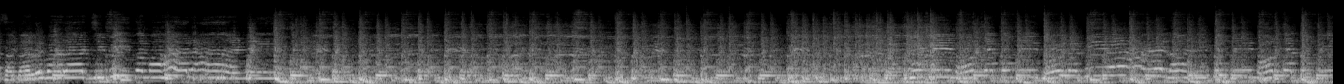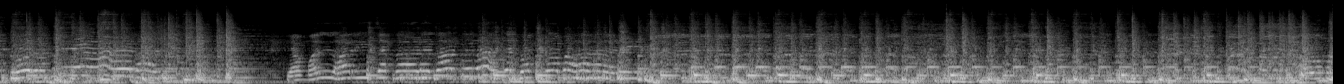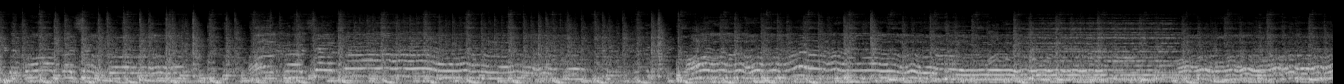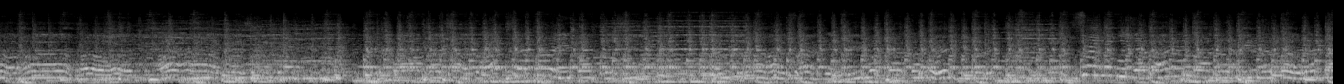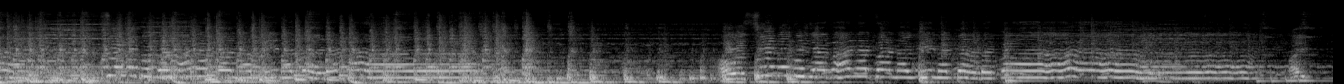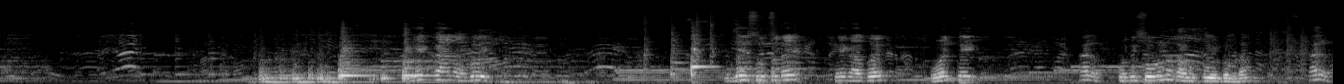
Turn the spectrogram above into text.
कैलास दरबाराची मीच महाराणी. तुम्ही नव्हत्या तुम्ही ढोल राणी तुम्ही तुम्ही राणी त्या मल्हारीच्या काळजात राजभक्त ते गातोय वन टेक हॅलो. कोणी सोडू नका फक्त युट्यूबला हॅलो.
